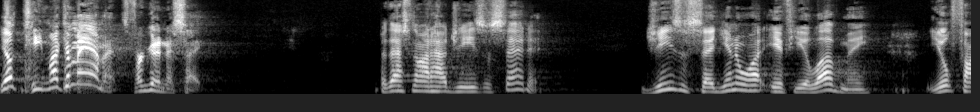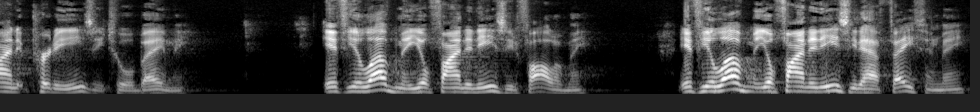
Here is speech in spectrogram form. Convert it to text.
you'll keep my commandments, for goodness sake." But that's not how Jesus said it. Jesus said, "You know what? If you love me, you'll find it pretty easy to obey me. If you love me, you'll find it easy to follow me. If you love me, you'll find it easy to have faith in me.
